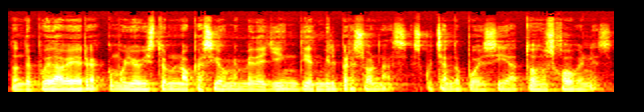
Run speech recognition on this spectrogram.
donde puede haber, como yo he visto en una ocasión en Medellín, 10.000 personas escuchando poesía, todos jóvenes,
